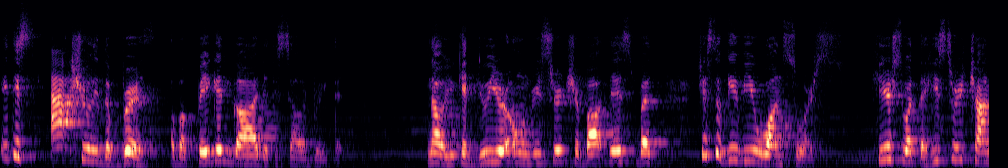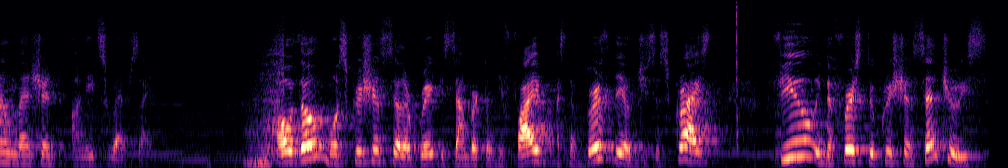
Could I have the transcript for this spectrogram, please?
it is actually the birth of a pagan god that is celebrated. Now, you can do your own research about this, but just to give you one source, here's what the History Channel mentioned on its website. Although most Christians celebrate December 25 as the birthday of Jesus Christ, Few in the first two Christian centuries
